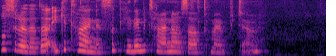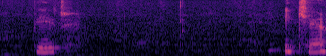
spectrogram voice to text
Bu sırada da iki tane sık iğne bir tane azaltma yapacağım. Bir, iki,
